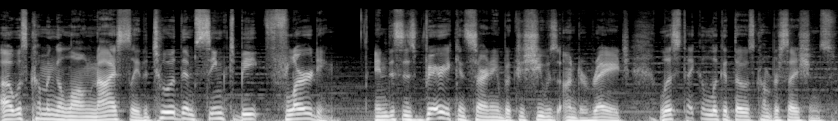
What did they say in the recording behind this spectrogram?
uh, was coming along nicely. The two of them seemed to be flirting and this is very concerning because she was underage. Let's take a look at those conversations.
